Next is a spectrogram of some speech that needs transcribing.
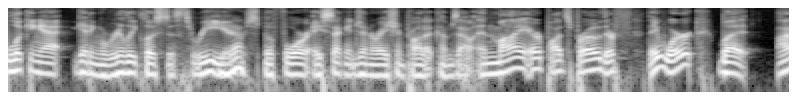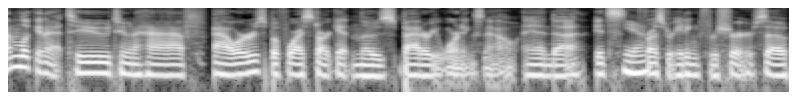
looking at getting really close to three years yeah. before a second generation product comes out. And my AirPods Pro, they're they work, but I'm looking at two, two and a half hours before I start getting those battery warnings now. And uh, it's yeah. frustrating for sure. So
